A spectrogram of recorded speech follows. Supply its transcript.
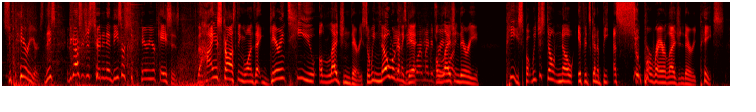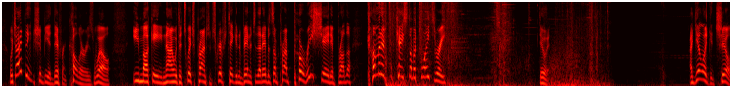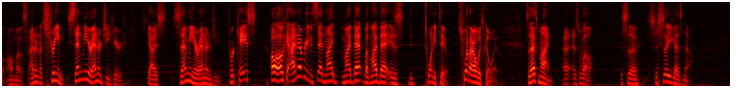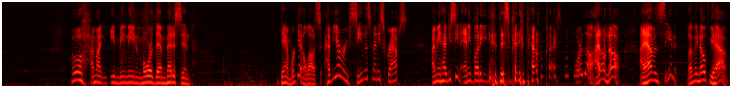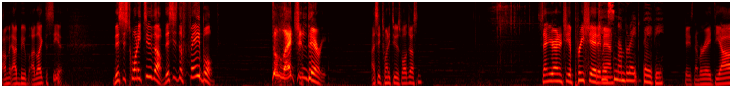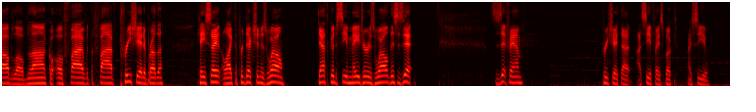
Superiors. This, if you guys are just tuning in, these are superior cases. The highest costing ones that guarantee you a legendary. So we know we're going to get a legendary. Piece, but we just don't know if it's going to be a super rare legendary piece, which I think should be a different color as well. Emuck89 with the Twitch Prime subscription, taking advantage of that Amazon Prime. Appreciate it, brother. Coming in for case number 23. Do it. I get like a chill almost. I don't know. Stream, send me your energy here, guys. Send me your energy for case. Oh, okay. I never even said my my bet, but my bet is 22. It's what I always go with. So that's mine uh, as well. Just so just so you guys know. Oh, I might even be needing more of them medicine. Damn, we're getting a lot of. Have you ever seen this many scraps? I mean, have you seen anybody get this many battle packs before? Though I don't know. I haven't seen it. Let me know if you have. I mean, I'd be. I'd like to see it. This is 22 though. This is the fabled, the legendary. I say 22 as well, Justin. Send your energy. Appreciate it, Case man. Case number eight, baby. Case number eight, Diablo Blanco 05 with the five. Appreciate it, brother. Case eight, I like the prediction as well. Death, good to see a major as well. This is it. This is it, fam. Appreciate that. I see you, Facebook. I see you.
